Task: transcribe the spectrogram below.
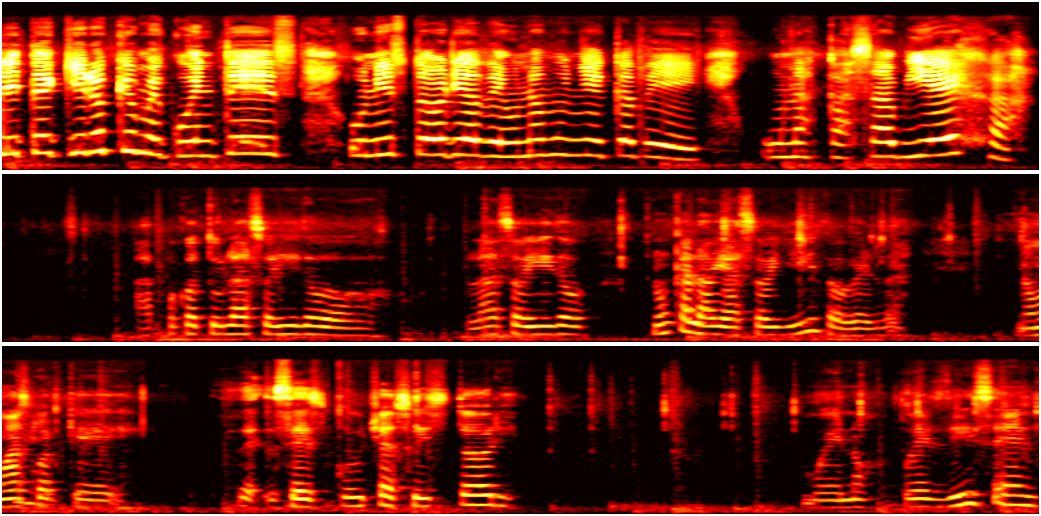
Abuelita, quiero que me cuentes una historia de una muñeca de una casa vieja. ¿A poco tú la has oído? ¿La has oído? Nunca la habías oído, ¿verdad? Nomás porque se, se escucha su historia. Bueno, pues dicen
